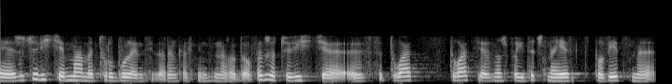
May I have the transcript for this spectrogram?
E, rzeczywiście mamy turbulencje na rynkach międzynarodowych. Rzeczywiście w sytuacji sytuacja wewnątrzpolityczna jest powiedzmy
